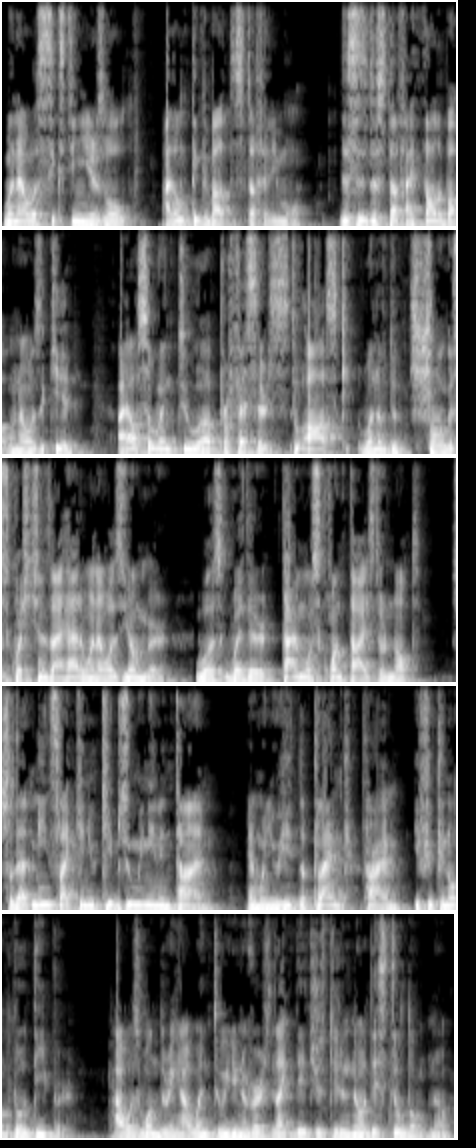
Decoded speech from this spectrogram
when I was 16 years old. I don't think about this stuff anymore. This is the stuff I thought about when I was a kid. I also went to uh, professors to ask one of the strongest questions I had when I was younger was whether time was quantized or not. So that means like, can you keep zooming in in time? And when you hit the Planck time, if you cannot go deeper. I was wondering. I went to a university, like they just didn't know. They still don't know.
